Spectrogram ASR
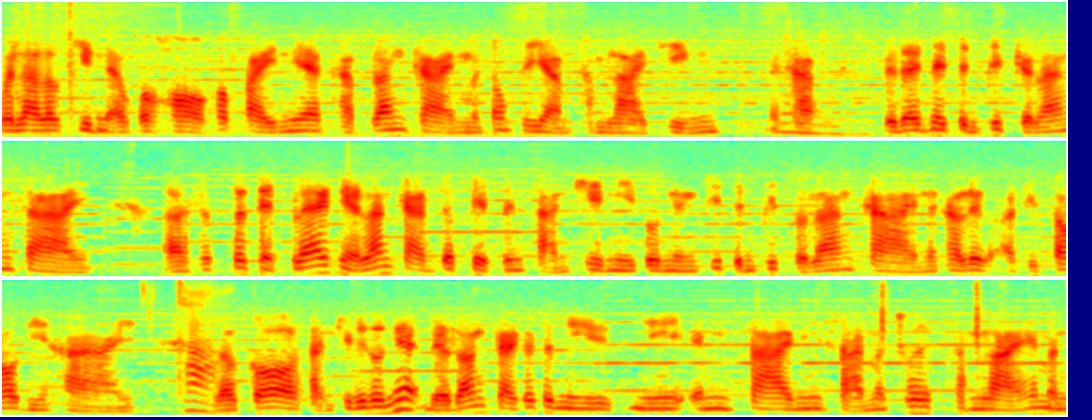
เวลาเรากินแอลกอฮอล์เข้าไปเนี่ยครับร่างกายมันต้องพยายามทำลายทิ้งนะครับอืมจะได้ไม่เป็นพิษกับร่างกายเอ่อสสเต็ปแรกเนี่ยร่างกายจะเปลี่ยนเป็นสารเคมีตัวหนึ่งที่เป็นพิษต่อร่างกายนะครับเรียกอะซิตอลดีไฮค่ะแล้วก็สารเคมีตัวเนี้ยเดี๋ยวร่างกายก็จะมีมีเอนไซม์มีสารมาช่วยทำลายให้มัน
